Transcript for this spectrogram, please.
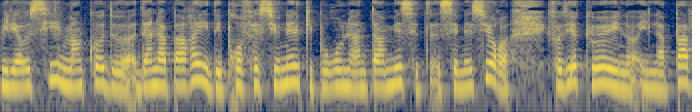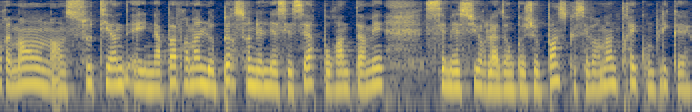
Mais il y a aussi le manque d'un appareil, des professionnels qui pourront entamer ces mesures. Il faut dire qu'il n'a pas vraiment un soutien et il n'a pas vraiment le personnel nécessaire pour entamer ces mesures-là. Donc je pense que c'est vraiment très compliqué.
